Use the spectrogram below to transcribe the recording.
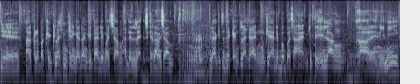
Yeah. Ha, kalau pakai clutch mungkin kadang kita ada macam ada lag sikit lah macam bila kita tekan clutch kan. Mungkin ada beberapa saat kita hilang kan, ini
